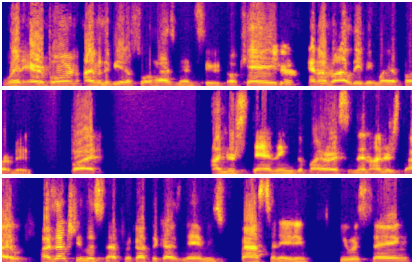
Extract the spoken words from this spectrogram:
went airborne, I'm going to be in a full hazmat suit, okay? Sure. And I'm not leaving my apartment. But understanding the virus and then understand, I, I was actually listening. I forgot the guy's name. He's fascinating. He was saying,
